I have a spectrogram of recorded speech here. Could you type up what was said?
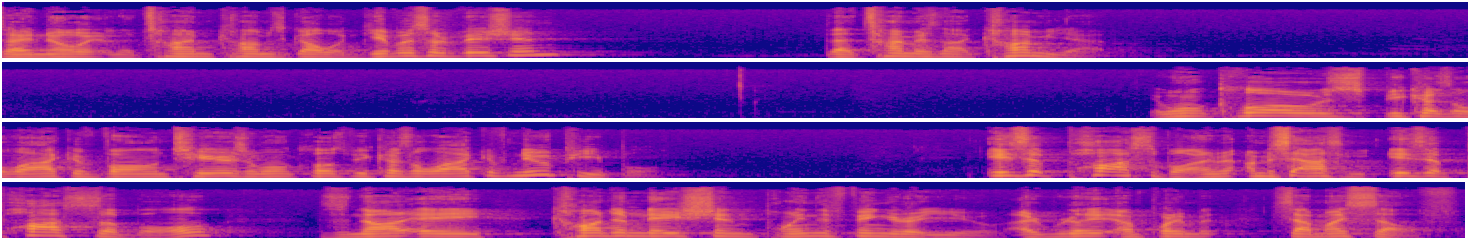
Because I know it when the time comes, God will give us a vision. That time has not come yet. It won't close because of lack of volunteers. It won't close because of lack of new people. Is it possible? I'm just asking, is it possible? This is not a condemnation pointing the finger at you. I really, I'm pointing at myself.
